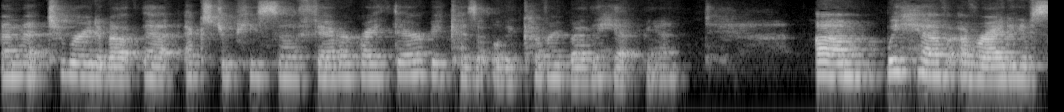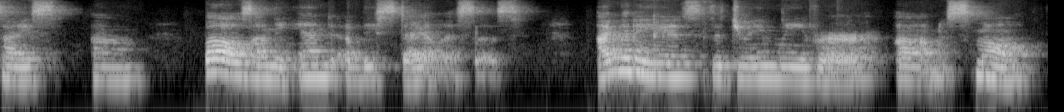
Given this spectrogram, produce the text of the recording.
I'm not too worried about that extra piece of fabric right there because it will be covered by the headband. Um, we have a variety of size um, balls on the end of these styluses. I'm going to use the Dreamweaver um, small,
